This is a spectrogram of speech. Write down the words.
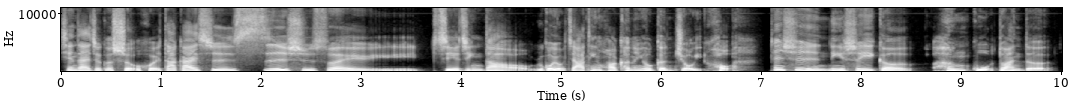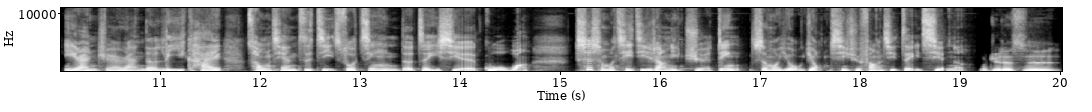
现在这个社会，大概是四十岁接近到，如果有家庭的话，可能又更久以后。但是你是一个。很果断的、毅然决然的离开从前自己所经营的这一些过往，是什么契机让你决定这么有勇气去放弃这一切呢？我觉得是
